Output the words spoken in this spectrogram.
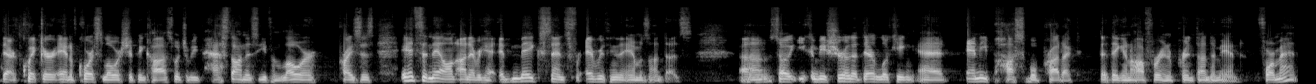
there quicker, and of course lower shipping costs, which will be passed on as even lower prices. It's a nail on, on every head. It makes sense for everything that Amazon does. Um, mm-hmm. so you can be sure that they're looking at any possible product that they can offer in a print on demand format.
